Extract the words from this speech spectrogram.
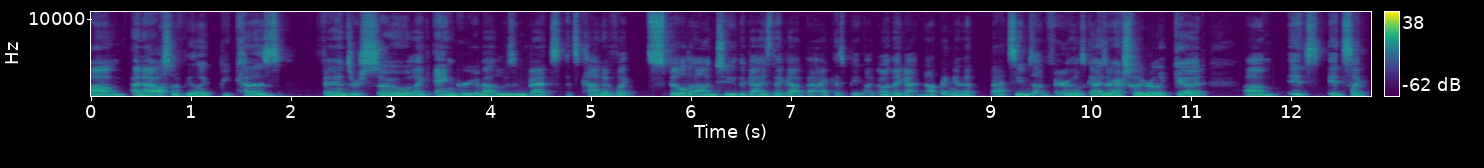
Um, and I also feel like because fans are so like angry about losing Betts it's kind of like spilled onto the guys that got back as being like, oh, they got nothing, and that that seems unfair. Those guys are actually really good. Um, it's it's like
